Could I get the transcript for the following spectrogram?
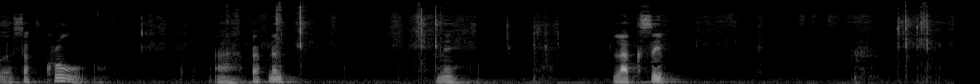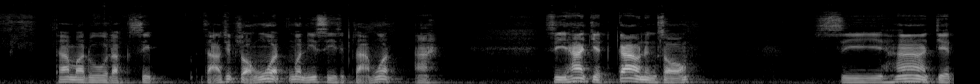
เมื่อสักครู่ อ่า แป๊บหนึ่งนี่ หลักสิบ ถ้ามาดูหลักสิบสามสิบสองงวด งวดนี้สี่สิบสามงวด อะสี่ห้าเจ็ดเก้าหนึ่งสองสี่ห้าเจ็ด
